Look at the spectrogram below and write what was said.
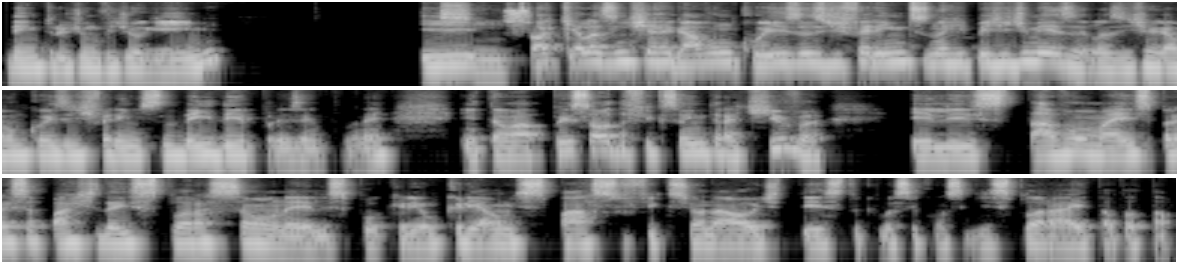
dentro de um videogame? E Sim. só que elas enxergavam coisas diferentes no RPG de mesa, elas enxergavam coisas diferentes no D&D, por exemplo, né? Então, a pessoal da ficção interativa, eles estavam mais para essa parte da exploração, né? Eles pô, queriam criar um espaço ficcional de texto que você conseguia explorar e tal, tal, tal.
